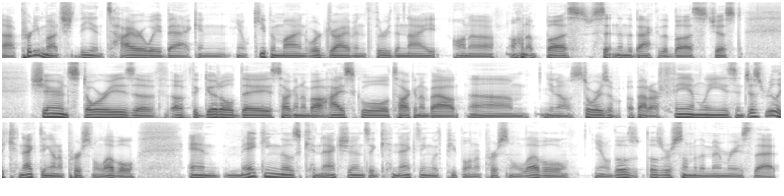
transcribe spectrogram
uh, pretty much the entire way back. And you know, keep in mind we're driving through the night on a on a bus, sitting in the back of the bus, just sharing stories of of the good old days, talking about high school, talking about um, you know stories of, about our families, and just really connecting on a personal level, and making those connections and connecting with people on a personal level. You know, those those were some of the memories that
